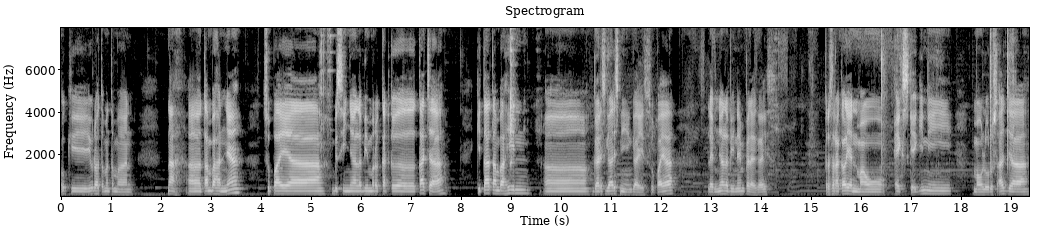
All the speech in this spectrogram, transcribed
Oke, udah teman-teman. Nah, eh, tambahannya supaya besinya lebih merekat ke kaca, kita tambahin eh, garis-garis eh, nih guys, supaya lemnya lebih nempel ya guys. Terserah kalian mau X kayak gini mau lurus aja.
